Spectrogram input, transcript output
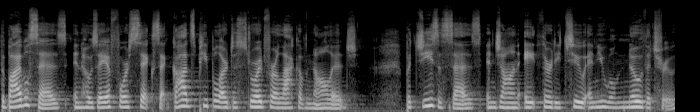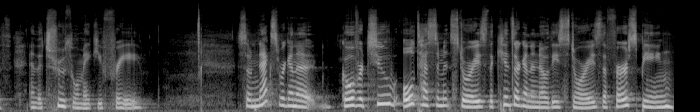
The Bible says in Hosea 4 6 that God's people are destroyed for a lack of knowledge. But Jesus says in John 8 32, and you will know the truth, and the truth will make you free. So, next, we're going to go over two Old Testament stories. The kids are going to know these stories. The first being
